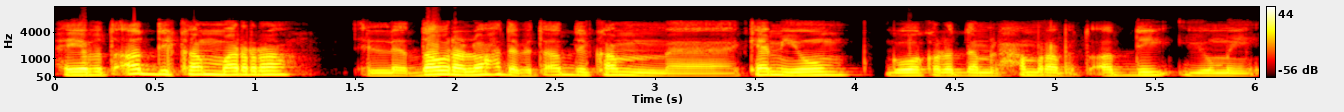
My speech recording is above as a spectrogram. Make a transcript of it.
هي بتقضي كم مرة؟ الدورة الواحدة بتقضي كم كام يوم جوه كرات الدم الحمراء؟ بتقضي يومين.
